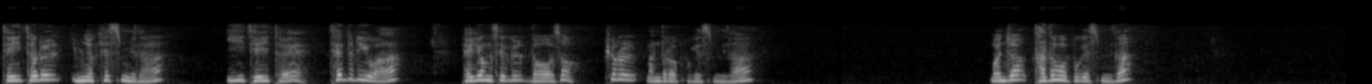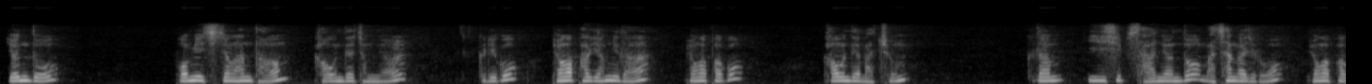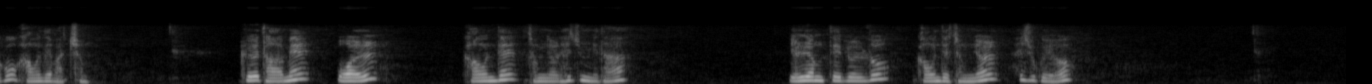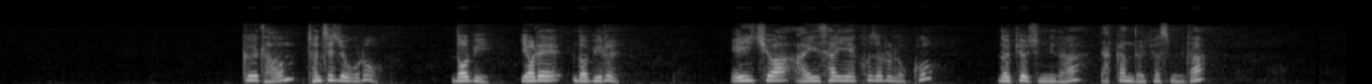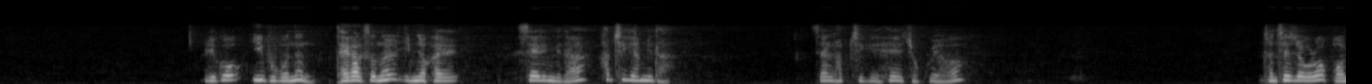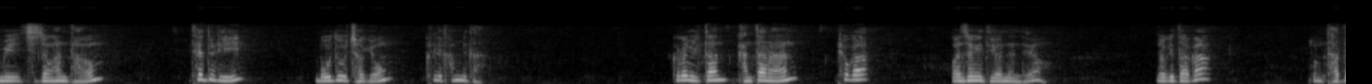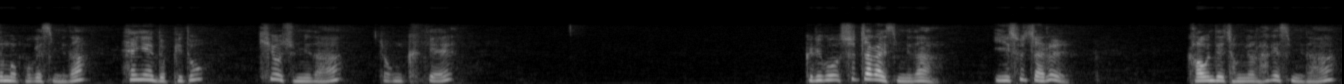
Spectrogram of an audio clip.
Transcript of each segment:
데이터를 입력했습니다. 이 데이터에 테두리와 배경색을 넣어서 표를 만들어 보겠습니다. 먼저 다듬어 보겠습니다. 연도 범위 지정한 다음 가운데 정렬 그리고 병합하기 합니다. 병합하고 가운데 맞춤 그 다음 24년도 마찬가지로 병합하고 가운데 맞춤 그 다음에 월 가운데 정렬 해 줍니다. 연령대별도 가운데 정렬 해 주고요. 그 다음 전체적으로 너비, 열의 너비를 H와 I 사이에 커서를 놓고 넓혀줍니다. 약간 넓혔습니다. 그리고 이 부분은 대각선을 입력할 셀입니다. 합치기 합니다. 셀 합치기 해줬고요. 전체적으로 범위 지정한 다음 테두리 모두 적용 클릭합니다. 그럼 일단 간단한 표가 완성이 되었는데요. 여기다가 좀 다듬어 보겠습니다. 행의 높이도 키워줍니다. 조금 크게 그리고 숫자가 있습니다. 이 숫자를 가운데 정렬하겠습니다.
